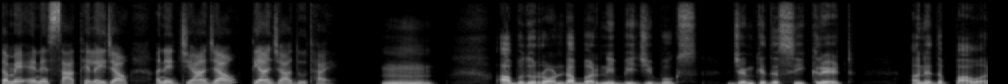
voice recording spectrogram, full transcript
તમે એને સાથે લઈ જાઓ અને જ્યાં જાઓ ત્યાં જાદુ થાય. હમ. આ બધું રોન્ડા બરની બીજી બુક્સ જેમ કે ધ સિક્રેટ અને ધ પાવર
